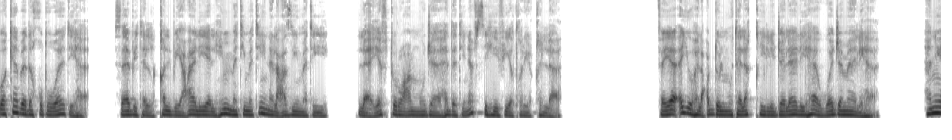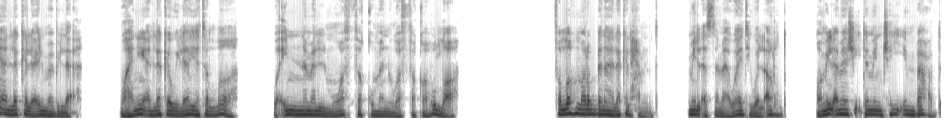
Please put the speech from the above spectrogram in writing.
وكبد خطواتها ثابت القلب عالي الهمة متين العزيمة لا يفتر عن مجاهدة نفسه في طريق الله. فيا أيها العبد المتلقي لجلالها وجمالها هنيئا لك العلم بالله وهنيئا لك ولاية الله وإنما الموفق من وفقه الله. فاللهم ربنا لك الحمد ملء السماوات والأرض وملء ما شئت من شيء بعد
